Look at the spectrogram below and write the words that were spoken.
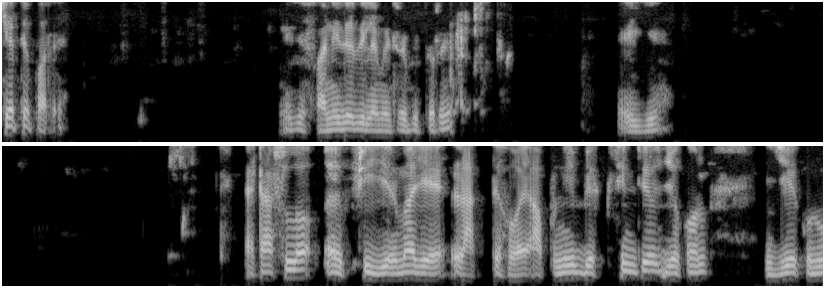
খেতে পারে। এই যে পানি দিয়ে দিলাম এটার ভিতরে। এই যে এটা আসলে ফ্রিজের মাঝে রাখতে হয়। আপনি ভ্যাকসিনটি যখন যে কোনো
